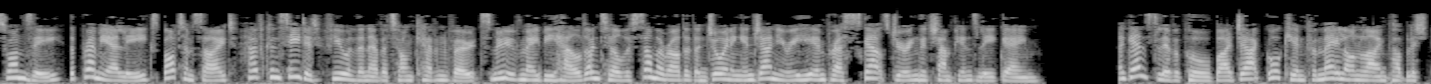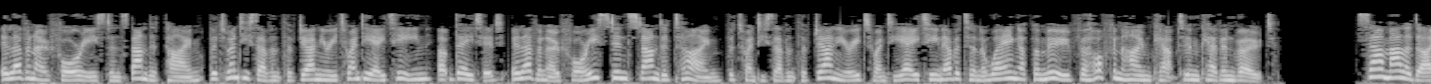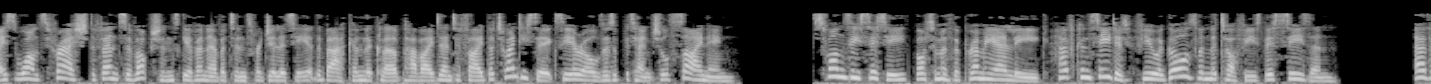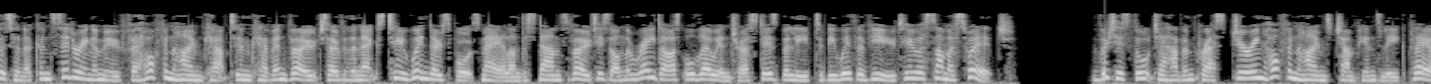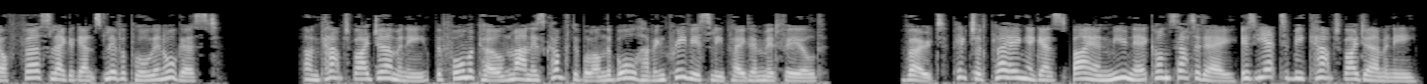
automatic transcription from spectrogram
Swansea, the Premier League's bottom side, have conceded fewer than Everton. Kevin Vogt's move may be held until the summer rather than joining in January. He impressed scouts during the Champions League game against Liverpool by Jack Gorkin for Mail Online published 11.04 Eastern Standard Time, the 27th of January 2018, updated 11.04 Eastern Standard Time, the 27th of January 2018 Everton are weighing up a move for Hoffenheim captain Kevin Vogt. Sam Allardyce wants fresh defensive options given Everton's fragility at the back and the club have identified the 26-year-old as a potential signing. Swansea City, bottom of the Premier League, have conceded fewer goals than the Toffees this season. Everton are considering a move for Hoffenheim captain Kevin Vogt over the next two windows. Sports Mail understands Vogt is on the radar, although interest is believed to be with a view to a summer switch. Vogt is thought to have impressed during Hoffenheim's Champions League playoff first leg against Liverpool in August. Uncapped by Germany, the former Köln man is comfortable on the ball having previously played in midfield. Vogt, pictured playing against Bayern Munich on Saturday, is yet to be capped by Germany.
